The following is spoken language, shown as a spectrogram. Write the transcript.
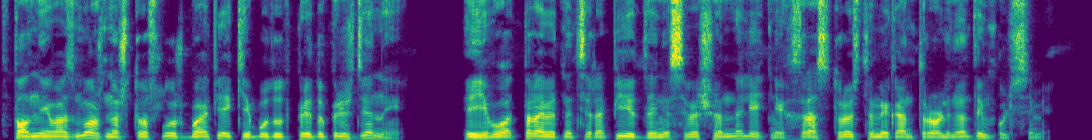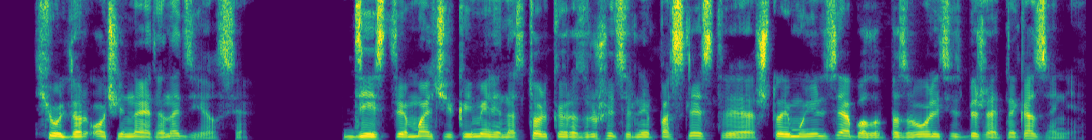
Вполне возможно, что службы опеки будут предупреждены, и его отправят на терапию для несовершеннолетних с расстройствами контроля над импульсами. Хюльдер очень на это надеялся. Действия мальчика имели настолько разрушительные последствия, что ему нельзя было позволить избежать наказания.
